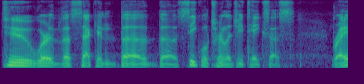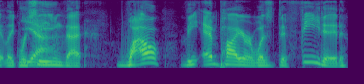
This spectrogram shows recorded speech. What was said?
to where the second the the sequel trilogy takes us right like we're Yeah. seeing that while the empire was defeated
